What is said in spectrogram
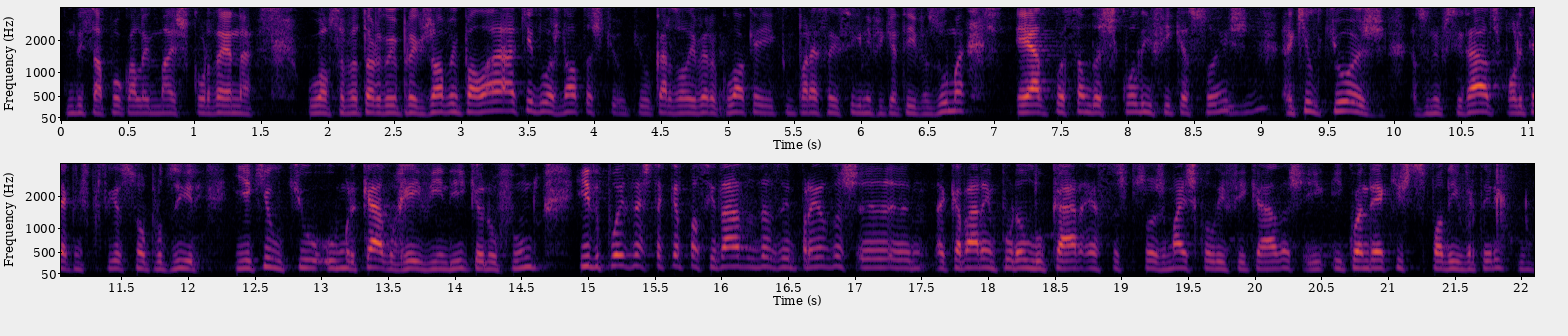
como disse há pouco, além de mais, coordena o Observatório do Emprego Jovem. Paulo, há aqui duas notas que, que o Carlos Oliveira coloca e que me parecem significativas. Uma é a adequação das qualificações, uhum. aquilo que hoje as universidades, os politécnicos portugueses estão a produzir e aquilo que o, o mercado reivindica, no fundo, e depois esta capacidade das empresas uh, acabarem por alocar essas pessoas mais qualificadas e, e, quando é que isto se pode inverter e como.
